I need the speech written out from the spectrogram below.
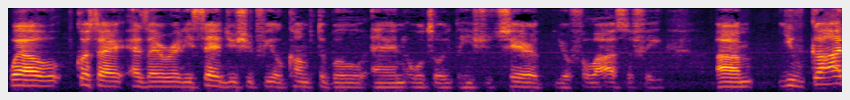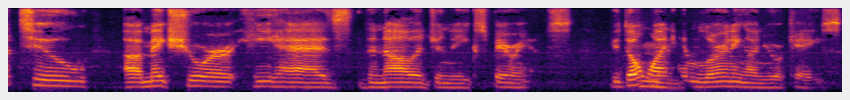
Well, of course, I, as I already said, you should feel comfortable, and also he should share your philosophy. Um, you've got to uh, make sure he has the knowledge and the experience. You don't mm. want him learning on your case.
